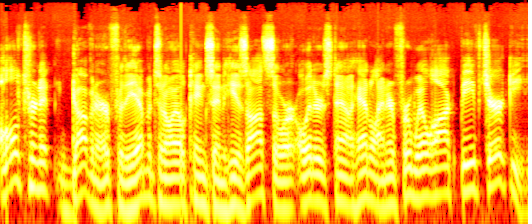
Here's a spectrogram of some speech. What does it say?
alternate governor for the Edmonton Oil Kings, and he is also our Oilers Now headliner for Wilhauk Beef Jerky.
